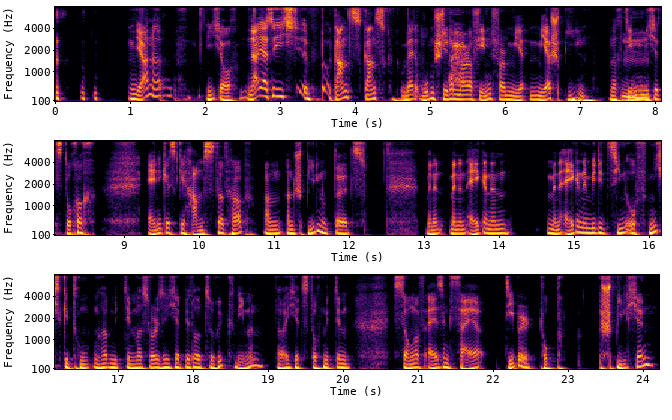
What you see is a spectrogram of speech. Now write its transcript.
Ja, na, ich auch. Na, also ich äh, ganz, ganz weit oben steht einmal auf jeden Fall mehr, mehr Spielen, nachdem Mhm. ich jetzt doch auch einiges gehamstert habe an, an Spielen und da jetzt meinen, meinen eigenen, meine eigene Medizin oft nicht getrunken habe, mit dem man soll sich ein bisschen zurücknehmen, da ich jetzt doch mit dem Song of Ice and Fire Tabletop-Spielchen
